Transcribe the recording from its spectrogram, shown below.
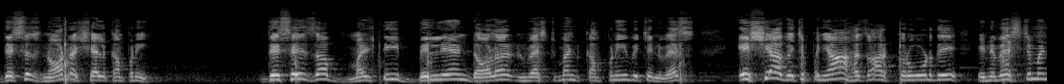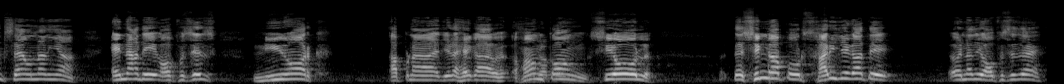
This is not a shell company this is a multi billion dollar investment company ਵਿਚ ਇਨਵੈਸਟ ਏਸ਼ੀਆ ਵਿੱਚ 50000 ਕਰੋੜ ਦੇ ਇਨਵੈਸਟਮੈਂਟਸ ਹੈ ਉਹਨਾਂ ਦੀਆਂ। ਇਹਨਾਂ ਦੇ ਆਫਿਸਿਸ ਨਿਊਯਾਰਕ ਆਪਣਾ ਜਿਹੜਾ ਹੈਗਾ ਹਾਂਗਕਾਂਗ ਸਿਓਲ ਤੇ ਸਿੰਗਾਪੁਰ ਸਾਰੀ ਜਗ੍ਹਾ ਤੇ ਇਹਨਾਂ ਦੇ ਆਫਿਸਿਸ ਹੈ।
